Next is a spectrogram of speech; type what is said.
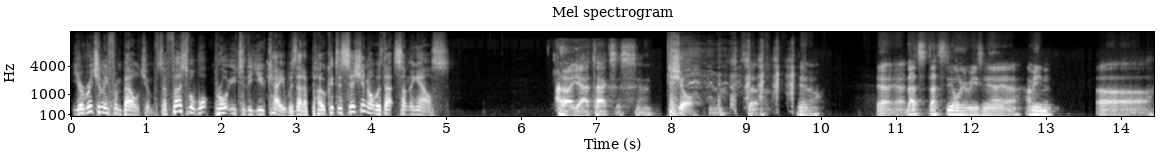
you're originally from Belgium. So first of all, what brought you to the UK? Was that a poker decision, or was that something else? Uh, yeah, taxes. Yeah. Sure. so you know, yeah, yeah. That's that's the only reason. Yeah, yeah. I mean, uh,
